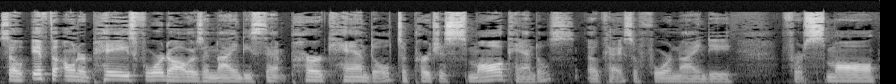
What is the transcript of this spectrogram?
So if the owner pays $4.90 per candle to purchase small candles, okay, so 490 for small,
